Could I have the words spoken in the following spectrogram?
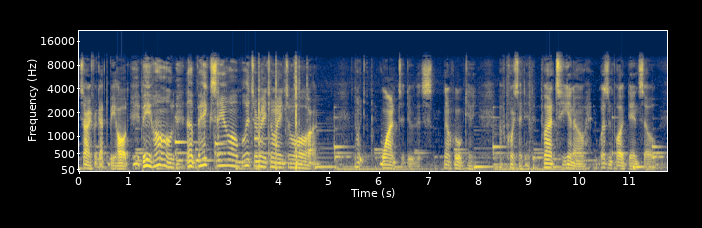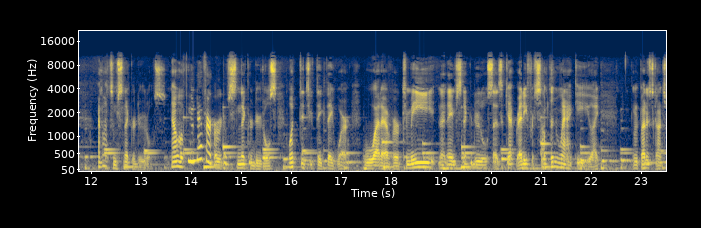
Sorry, I forgot to behold. Behold, the big sale Blitzerinator. No, I didn't want to do this. No, okay. Of course I did. But, you know, it wasn't plugged in, so I bought some snickerdoodles. Now, if you never heard of snickerdoodles, what did you think they were? Whatever. To me, the name snickerdoodle says get ready for something wacky, like butterscotch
